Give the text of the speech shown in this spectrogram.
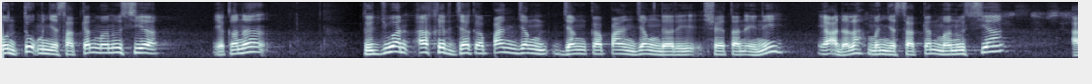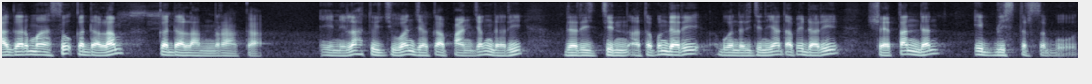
untuk menyesatkan manusia. Ya karena tujuan akhir jangka panjang jangka panjang dari setan ini ya adalah menyesatkan manusia agar masuk ke dalam ke dalam neraka. Inilah tujuan jangka panjang dari dari jin ataupun dari bukan dari jin ya tapi dari setan dan iblis tersebut.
